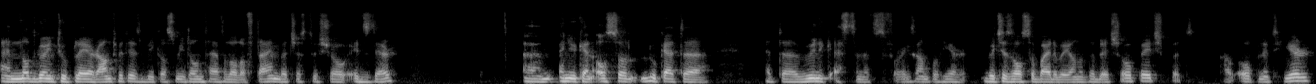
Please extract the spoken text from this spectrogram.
I'm not going to play around with this because we don't have a lot of time, but just to show it's there. Um, and you can also look at the, at the WUENIC estimates, for example, here, which is also, by the way, on the WHO page, but I'll open it here.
